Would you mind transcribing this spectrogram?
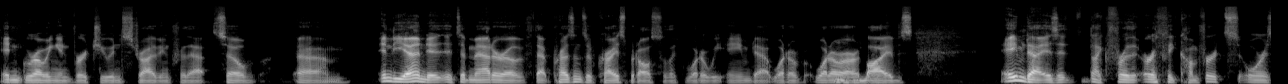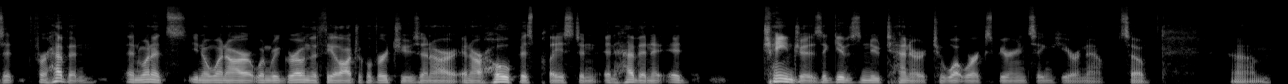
in growing in virtue and striving for that. So um in the end it, it's a matter of that presence of christ but also like what are we aimed at? What are what are our Mhm. lives aimed at? Is it like for the earthly comforts or is it for heaven and when it's you know when our when we grow in the theological virtues and our and our hope is placed in in heaven it, it changes it gives new tenor to what we're experiencing here and now so um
